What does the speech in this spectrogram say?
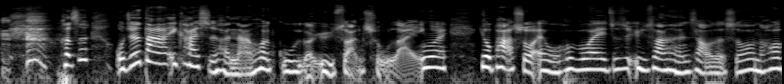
可是我觉得大家一开始很难会估一个预算出来，因为又怕说，哎，我会不会就是预算很少的时候，然后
